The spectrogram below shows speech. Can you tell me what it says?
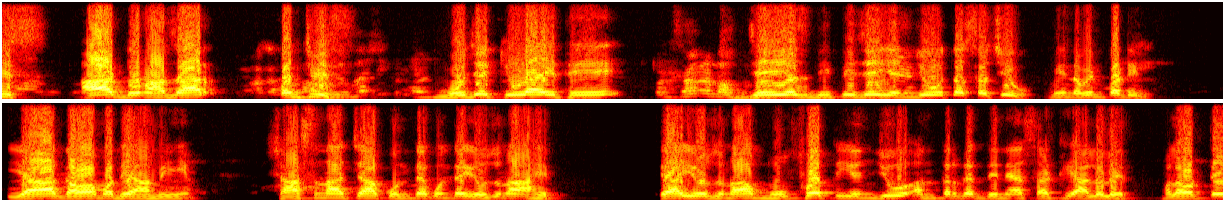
आठ दोन हजार पंचवीस. मोजे किवळा येथे जे एस बी पी जे एनजीओचा सचिव मी नवीन पाटील. या गावामध्ये आम्ही शासनाच्या कोणत्या कोणत्या योजना आहेत त्या योजना मोफत एनजीओ अंतर्गत देण्यासाठी आलेले आहेत. मला वाटतंय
